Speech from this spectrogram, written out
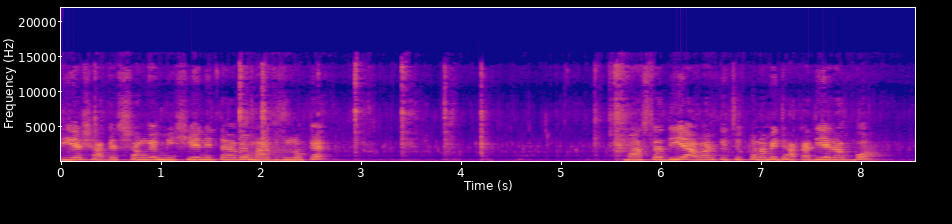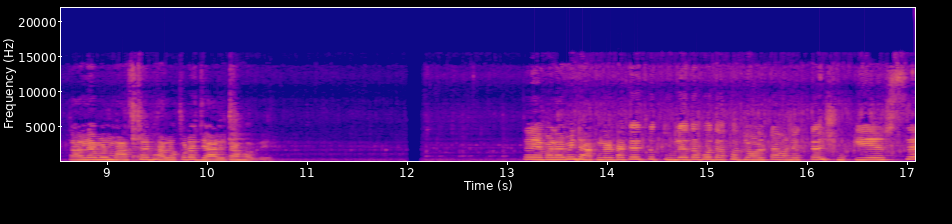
দিয়ে শাকের সঙ্গে মিশিয়ে নিতে হবে মাছগুলোকে। মাছটা দিয়ে আবার কিছুক্ষণ আমি ঢাকা দিয়ে রাখব, তাহলে আমার মাছটায় ভালো করে জালটা হবে। তো এবার আমি ঢাকনাটাকে একটু তুলে দেবো, দেখো জলটা অনেকটাই শুকিয়ে এসছে।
